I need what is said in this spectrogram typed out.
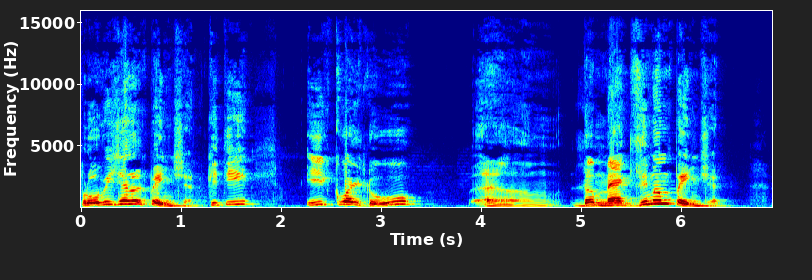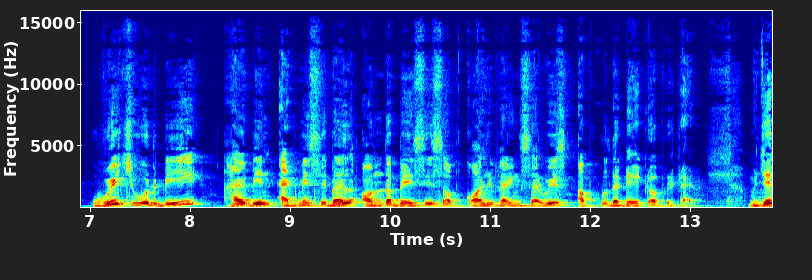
provisional pension किती? Equal to the maximum pension which would be have been admissible on the basis of qualifying service up to the date of retire म्हणजे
